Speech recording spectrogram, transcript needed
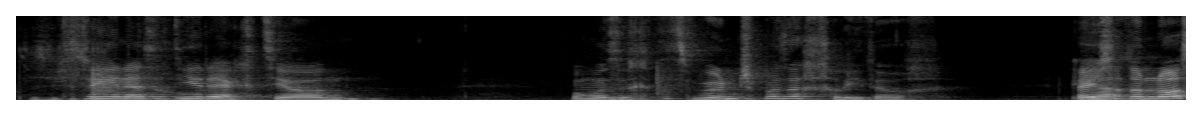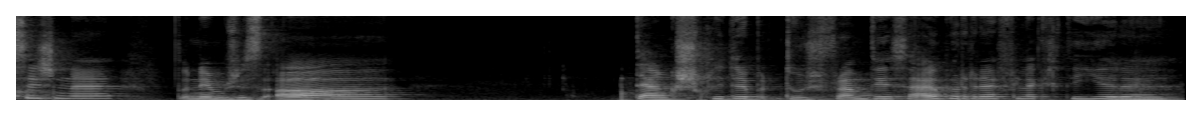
Das ist Das ich super also die cool. Reaktion, wo man sich, das wünscht man sich ein bisschen doch. Weißt Ja. du, du hörst es nicht, du nimmst es an, denkst ein bisschen darüber, du vor allem dich selber reflektieren. Mhm.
